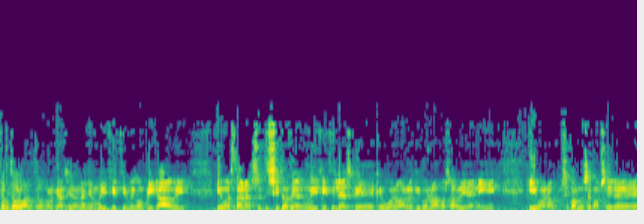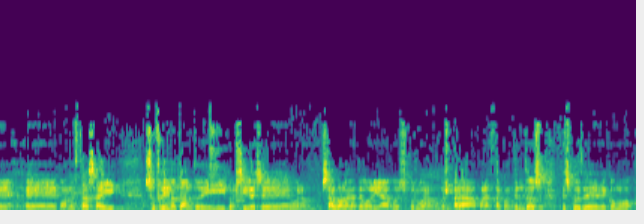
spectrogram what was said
por todo lo alto, porque ha sido un año muy difícil, muy complicado y, hemos estado en situaciones muy difíciles que, bueno, el equipo no lo ha pasado bien y, bueno, si cuando se consigue, eh, cuando estás ahí sufriendo tanto y, consigues, eh, bueno, salvar la categoría, pues, pues bueno, pues para, para estar contentos después de, de cómo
